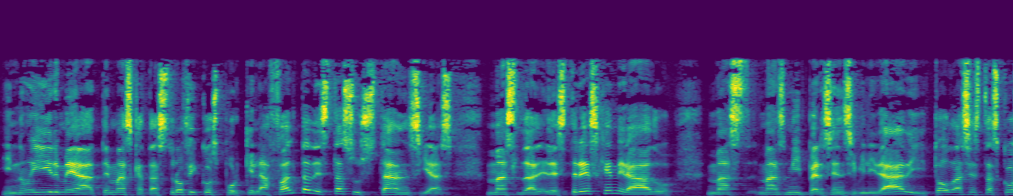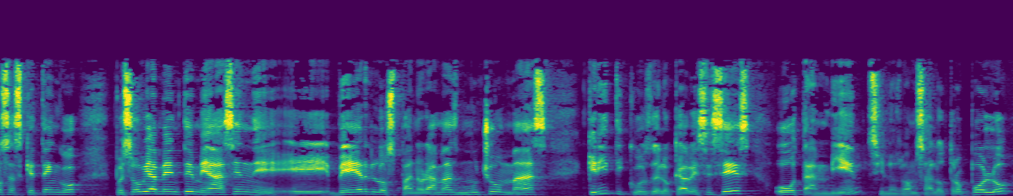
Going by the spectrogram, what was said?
y no irme a temas catastróficos porque la falta de estas sustancias, más el estrés generado, más, más mi hipersensibilidad y todas estas cosas que tengo, pues obviamente me hacen eh, ver los panoramas mucho más críticos de lo que a veces es, o también, si nos vamos al otro polo,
